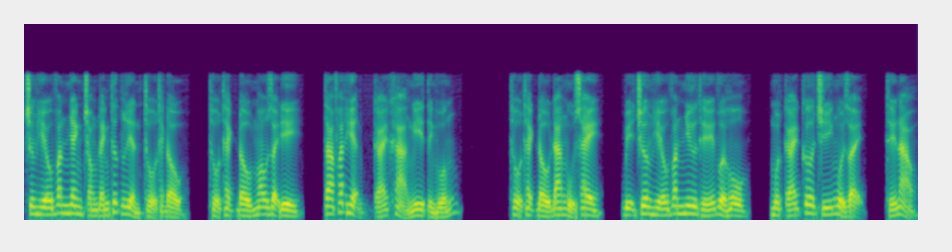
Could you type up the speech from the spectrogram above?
trương hiếu văn nhanh chóng đánh thức liền thổ thạch đầu. Thổ thạch đầu mau dậy đi, ta phát hiện cái khả nghi tình huống. Thổ thạch đầu đang ngủ say, bị trương hiếu văn như thế vừa hô, một cái cơ chí ngồi dậy, thế nào?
